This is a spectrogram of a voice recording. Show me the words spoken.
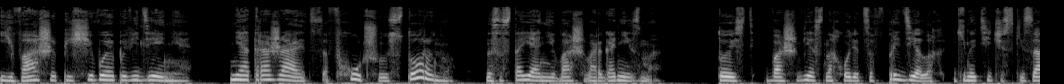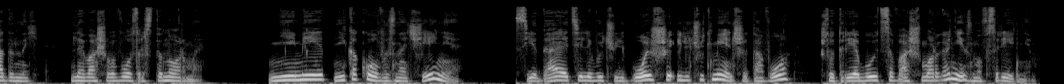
и ваше пищевое поведение не отражается в худшую сторону на состоянии вашего организма, то есть ваш вес находится в пределах генетически заданной для вашего возраста нормы, не имеет никакого значения, съедаете ли вы чуть больше или чуть меньше того, что требуется вашему организму в среднем.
